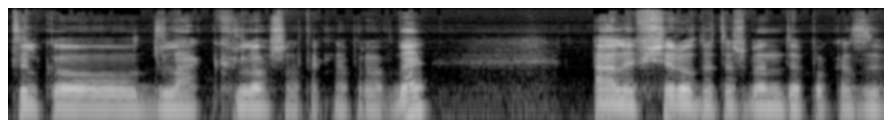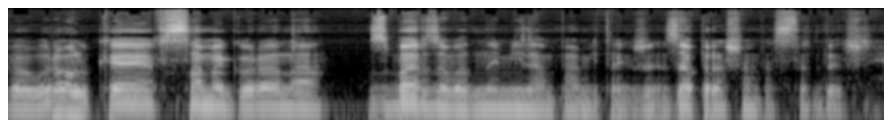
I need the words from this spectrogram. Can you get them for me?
tylko dla klosza tak naprawdę ale w środę też będę pokazywał rolkę z samego rana z bardzo ładnymi lampami, także zapraszam Was serdecznie.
